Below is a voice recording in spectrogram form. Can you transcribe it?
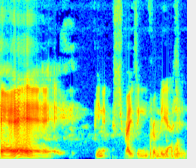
Hey phoenix rising from the ashes.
